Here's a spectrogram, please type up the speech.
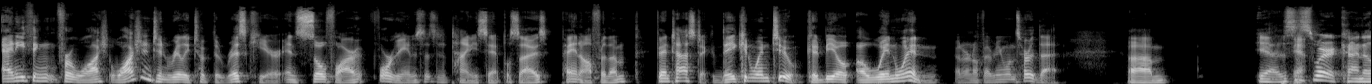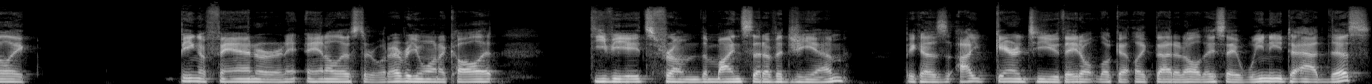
Anything for Wash- Washington really took the risk here. And so far, four games, it's a tiny sample size, paying off for them. Fantastic. They can win too. Could be a, a win-win. I don't know if anyone's heard that. Um, Yeah, this Yeah. is where kind of like being a fan or an analyst or whatever you want to call it deviates from the mindset of a GM because I guarantee you they don't look at like that at all. They say we need to add this.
